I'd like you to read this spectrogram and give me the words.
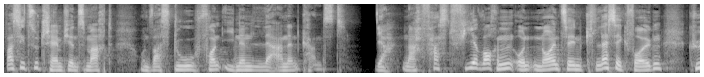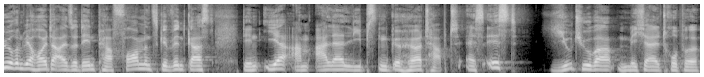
was sie zu Champions macht und was du von ihnen lernen kannst. Ja, nach fast vier Wochen und 19 Classic-Folgen küren wir heute also den Performance-Gewinngast, den ihr am allerliebsten gehört habt. Es ist YouTuber Michael Truppe,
